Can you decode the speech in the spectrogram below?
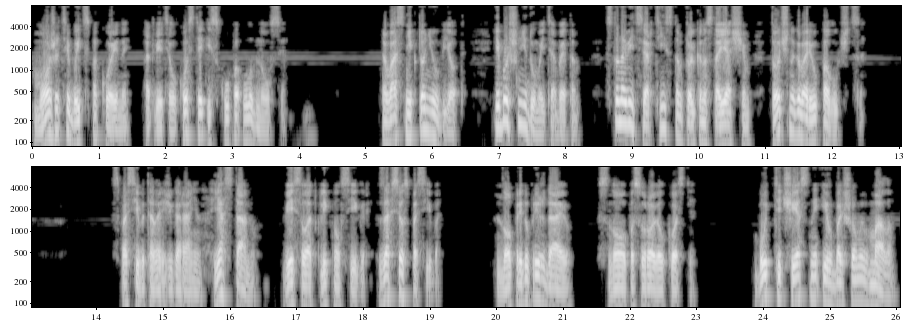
«Можете быть спокойны», — ответил Костя и скупо улыбнулся. «Вас никто не убьет, и больше не думайте об этом. Становитесь артистом, только настоящим. Точно говорю, получится. Спасибо, товарищ Гаранин. Я стану. Весело откликнулся Игорь. За все спасибо. Но предупреждаю. Снова посуровил Костя. Будьте честны и в большом, и в малом.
